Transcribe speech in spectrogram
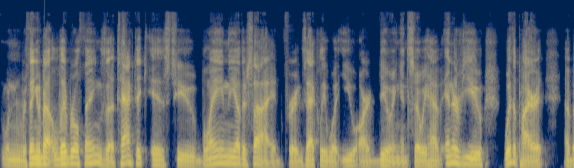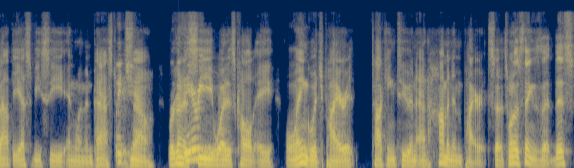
when we're thinking about liberal things, the tactic is to blame the other side for exactly what you are doing. And so we have interview with a pirate about the SBC and women pastors. Which now we're going to see what is called a language pirate talking to an ad hominem pirate. So it's one of those things that this,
